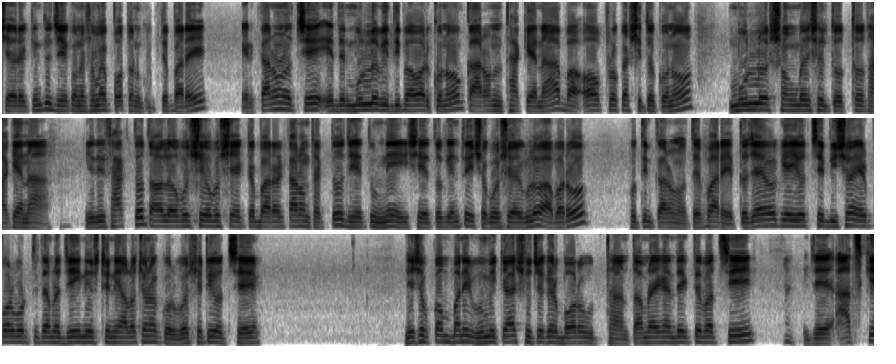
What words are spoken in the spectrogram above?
শেয়ারে, কিন্তু যে কোনো সময় পতন ঘটতে পারে। এর কারণ হচ্ছে এদের মূল্য বৃদ্ধি পাওয়ার কোনো কারণ থাকে না বা অপ্রকাশিত কোনো মূল্য সংবেদনশীল তথ্য থাকে না। যদি থাকতো, তাহলে অবশ্যই অবশ্যই একটা বাড়ার কারণ থাকতো। যেহেতু নেই, সেহেতু কিন্তু এই সকল শেয়ারগুলো আবারও ক্ষতির কারণ হতে পারে। তো যাই হোক, এই হচ্ছে বিষয়। এর পরবর্তীতে আমরা যেই নিউজটি নিয়ে আলোচনা করব, সেটি হচ্ছে যেসব কোম্পানির ভূমিকা, সূচকের বড় উত্থান, তো আমরা এখানে দেখতে পাচ্ছি যে আজকে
